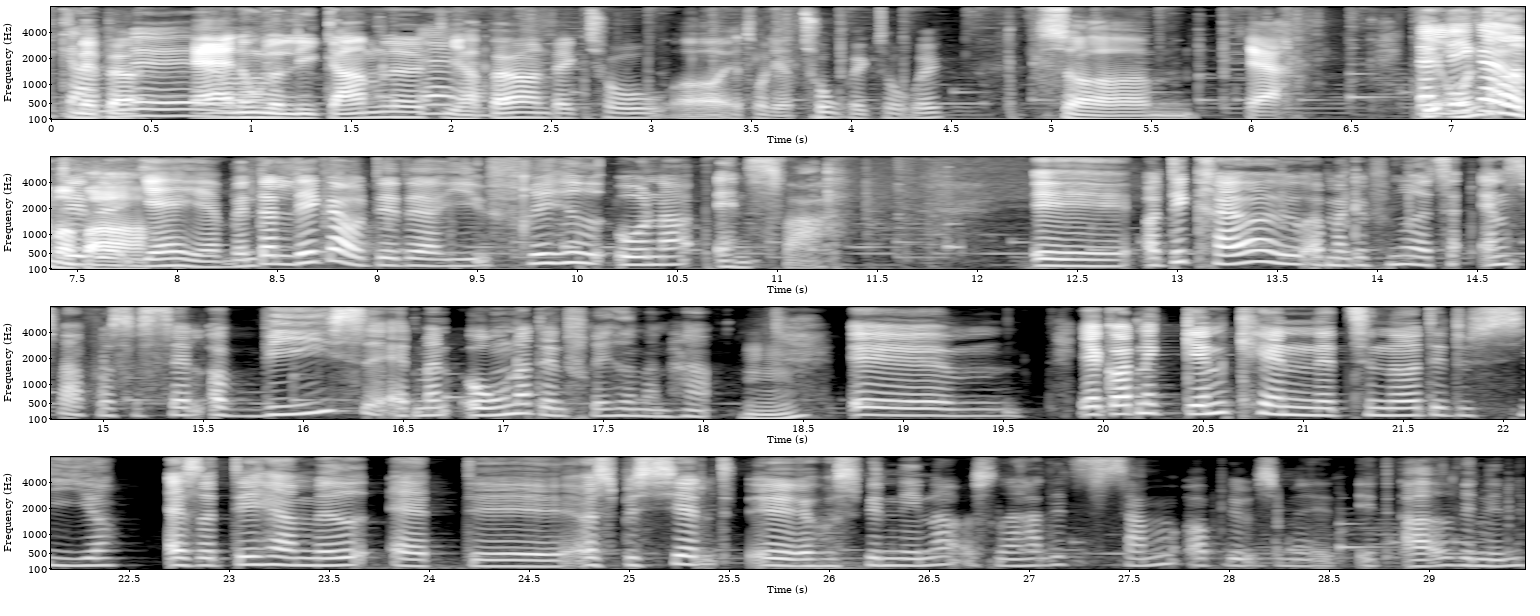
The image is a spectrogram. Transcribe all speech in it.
gamle. med børn. Og- nogenlunde lige gamle, Ja, ja, de har ja. børn begge to, og jeg tror, de har to begge to, ikke? Så øhm, ja, Der det undrede mig det bare. Der, ja, ja, men der ligger jo det der i frihed under ansvar. Øh, og det kræver jo, at man kan finde ud af at tage ansvar for sig selv og vise, at man owner den frihed, man har. mm, Øh, jeg kan godt genkende til noget af det, du siger. Altså det her med, at, øh, og specielt øh, hos veninder og sådan noget, jeg har lidt samme oplevelse med et, et eget veninde.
